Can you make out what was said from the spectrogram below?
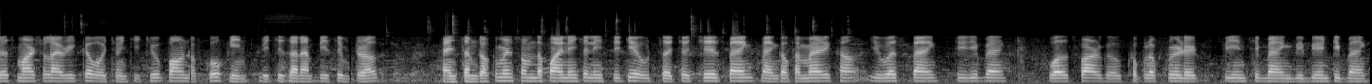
US Marshal have recovered 22 pounds of cocaine, which is an abusive drug, and some documents from the financial institutes such as Chase Bank, Bank of America, US Bank, TD Bank, Wells Fargo, couple of credit, PNC Bank, BB&T Bank,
